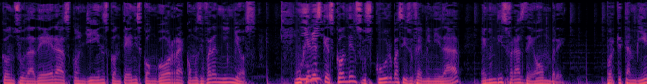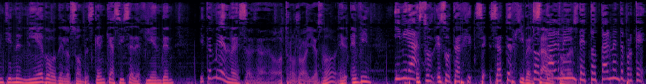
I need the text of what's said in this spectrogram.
con sudaderas, con jeans, con tenis, con gorra, como si fueran niños. Mujeres que esconden sus curvas y su feminidad en un disfraz de hombre, porque también tienen miedo de los hombres, creen que así se defienden, y también es, eh, otros rollos, ¿no? En, fin, y mira, eso se, ha tergiversado. Totalmente, totalmente, porque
